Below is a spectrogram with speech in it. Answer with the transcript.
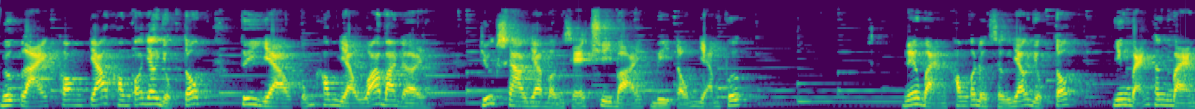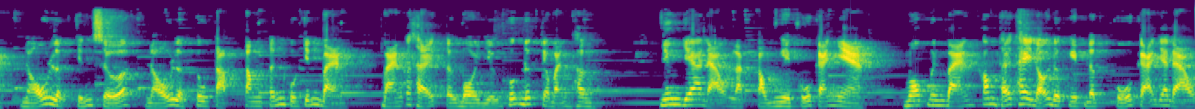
Ngược lại, con cháu không có giáo dục tốt, tuy giàu cũng không giàu quá ba đời, trước sau gia vận sẽ suy bại vì tổn giảm phước. Nếu bạn không có được sự giáo dục tốt, nhưng bản thân bạn nỗ lực chỉnh sửa, nỗ lực tu tập tâm tính của chính bạn bạn có thể tự bồi dưỡng phước đức cho bản thân nhưng gia đạo là cộng nghiệp của cả nhà. Một mình bạn không thể thay đổi được nghiệp lực của cả gia đạo.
